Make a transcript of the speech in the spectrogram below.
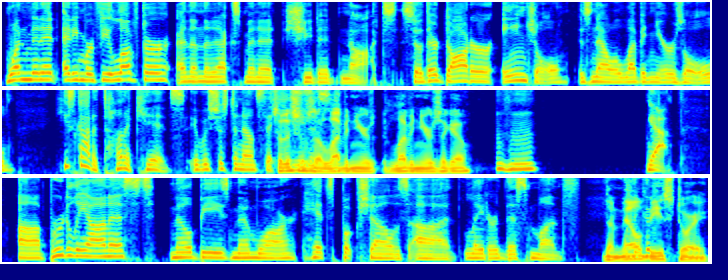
one minute Eddie Murphy loved her, and then the next minute she did not. So their daughter, Angel, is now 11 years old. He's got a ton of kids. It was just announced that So this he was his- 11 years 11 years ago. Mm-hmm. Yeah. Uh, Brutally Honest, Mel B's memoir hits bookshelves uh, later this month. The Mel B story.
